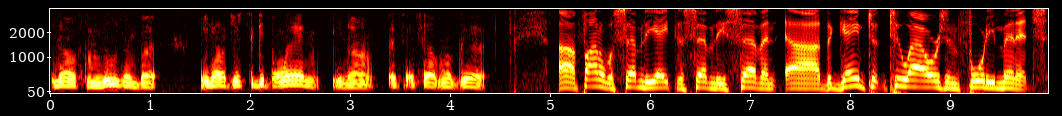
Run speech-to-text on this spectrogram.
you know, from losing, but you know, just to get the win, you know, it, it felt real good. Uh, final was 78 to 77. Uh, the game took two hours and 40 minutes.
